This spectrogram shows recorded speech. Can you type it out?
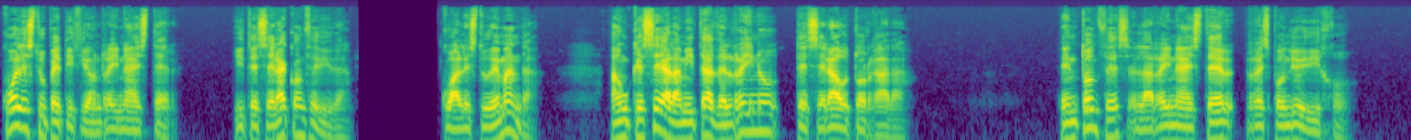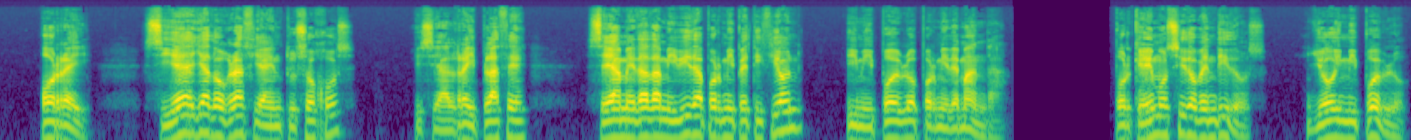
¿Cuál es tu petición, reina Esther? Y te será concedida. ¿Cuál es tu demanda? aunque sea la mitad del reino, te será otorgada. Entonces la reina Esther respondió y dijo, Oh rey, si he hallado gracia en tus ojos, y si al rey place, séame dada mi vida por mi petición y mi pueblo por mi demanda. Porque hemos sido vendidos, yo y mi pueblo,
